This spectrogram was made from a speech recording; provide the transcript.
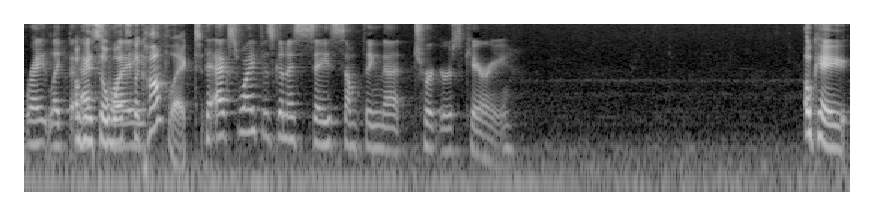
right? Like the okay, so what's the conflict? The ex-wife is gonna say something that triggers Carrie. Okay,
